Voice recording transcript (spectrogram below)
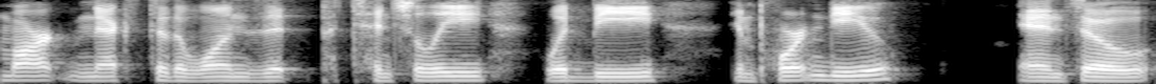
mark next to the ones that potentially would be important to you. And so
